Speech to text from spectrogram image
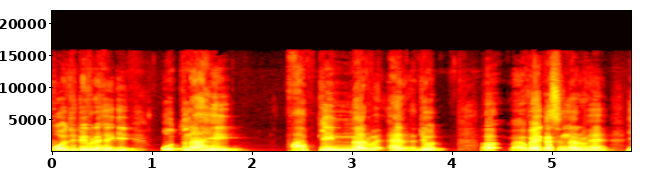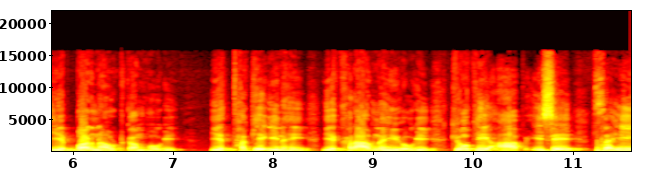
पॉजिटिव रहेगी, उतना ही आपकी नर्व जो वैकस नर्व है, ये बर्न आउट कम होगी। ये थकेगी नहीं, ये खराब नहीं होगी, क्योंकि आप इसे सही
